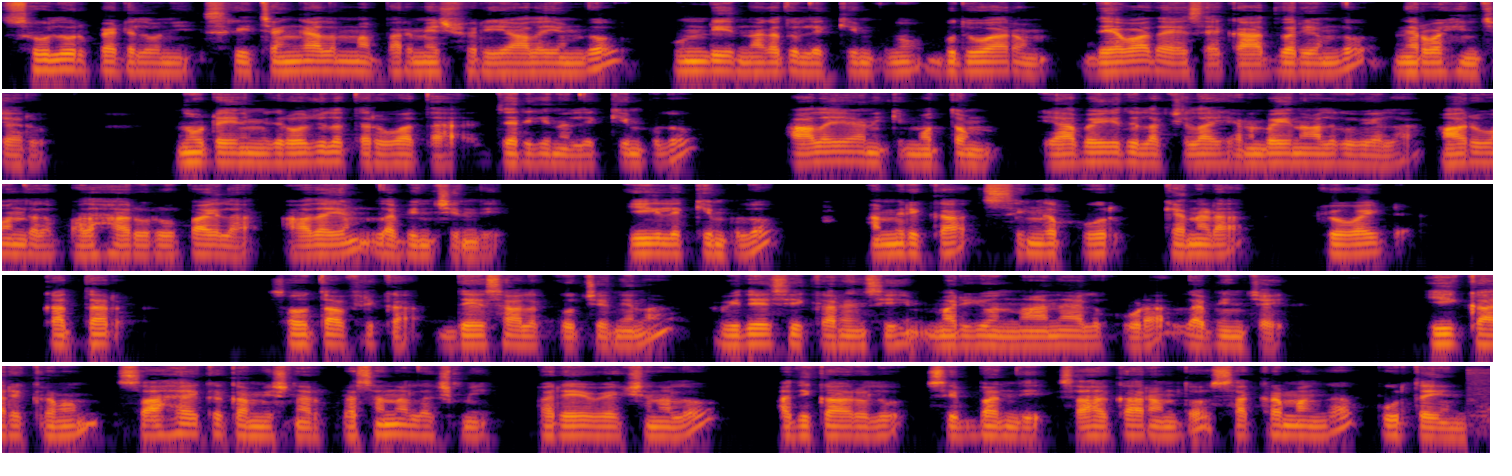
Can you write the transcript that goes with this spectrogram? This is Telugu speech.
సూలూరుపేటలోని శ్రీ చెంగాలమ్మ పరమేశ్వరి ఆలయంలో హుండీ నగదు లెక్కింపును బుధవారం దేవాదాయ శాఖ ఆధ్వర్యంలో నిర్వహించారు. నూట ఎనిమిది రోజుల తరువాత జరిగిన లెక్కింపులో ఆలయానికి మొత్తం యాభై ఐదు లక్షల ఎనభై నాలుగు వేల ఆరు వందల పదహారు రూపాయల ఆదాయం లభించింది. ఈ లెక్కింపులో America Singapore Canada Kuwait Qatar South Africa దేశాలకు చెందిన విదేశీ కరెన్సీ మరియు నాణేలు కూడా లభించాయి. ఈ కార్యక్రమం సహాయక కమిషనర్ ప్రసన్న లక్ష్మి పర్యవేక్షణలో అధికారులు సిబ్బంది సహకారంతో సక్రమంగా పూర్తయింది.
